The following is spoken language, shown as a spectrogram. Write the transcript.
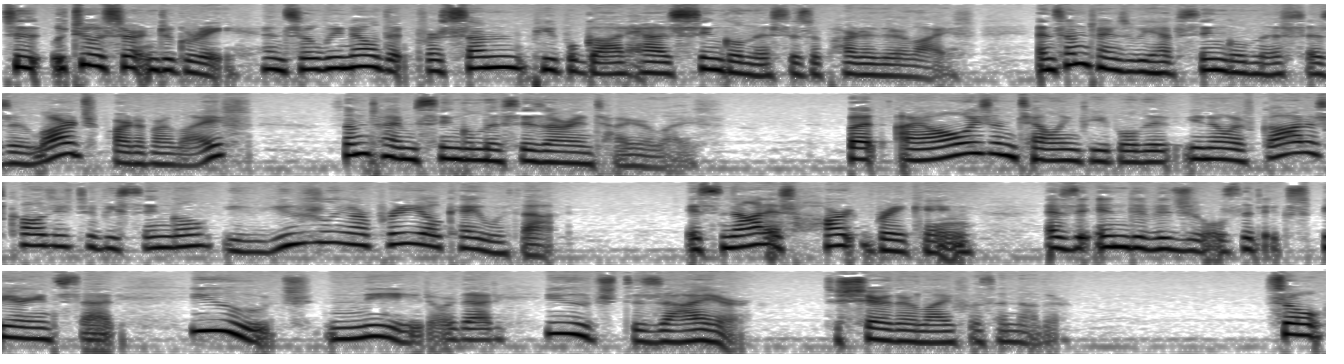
to, to a certain degree. And so we know that for some people, God has singleness as a part of their life. And sometimes we have singleness as a large part of our life. Sometimes singleness is our entire life. But I always am telling people that, you know, if God has called you to be single, you usually are pretty okay with that. It's not as heartbreaking as the individuals that experience that huge need or that huge desire to share their life with another. So,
